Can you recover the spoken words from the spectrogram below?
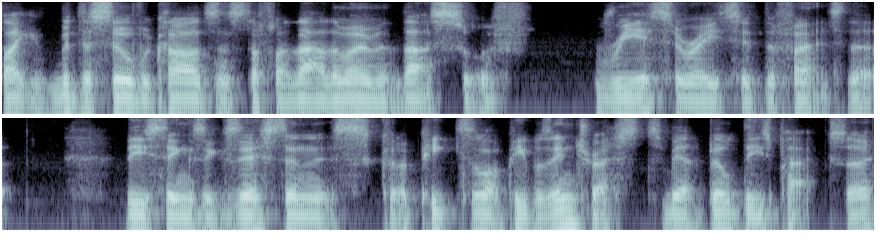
like with the silver cards and stuff like that at the moment, that's sort of reiterated the fact that these things exist and it's kind of piqued a lot of people's interest to be able to build these packs. So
